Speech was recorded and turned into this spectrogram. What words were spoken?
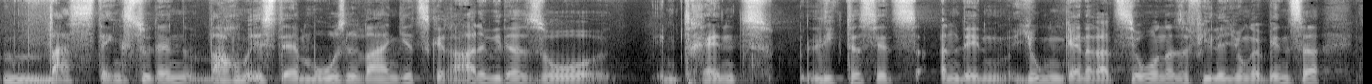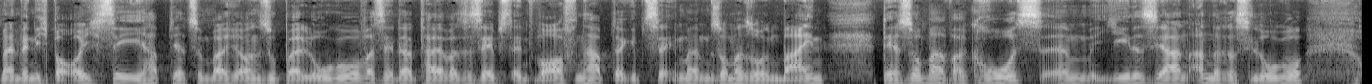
Was denkst du denn, warum ist der Moselwein jetzt gerade wieder so im Trend? Liegt das jetzt an den jungen Generationen, also viele junge Winzer? Ich meine, wenn ich bei euch sehe, ihr habt ja zum Beispiel auch ein super Logo, was ihr da teilweise selbst entworfen habt. Da gibt's ja immer im Sommer so einen Wein. Der Sommer war groß, ähm, jedes Jahr ein anderes Logo.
